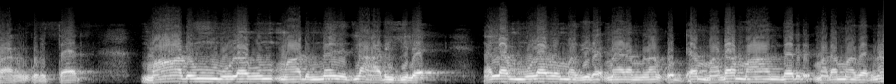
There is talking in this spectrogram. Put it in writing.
பாகம் கொடுத்தார். மாடும் முழவும் மாடும்னா இதுல அருகில. நல்ல முழவ மதிர மேடம்லாம் கொட்ட மடமாந்தர் மடமாதர்னா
